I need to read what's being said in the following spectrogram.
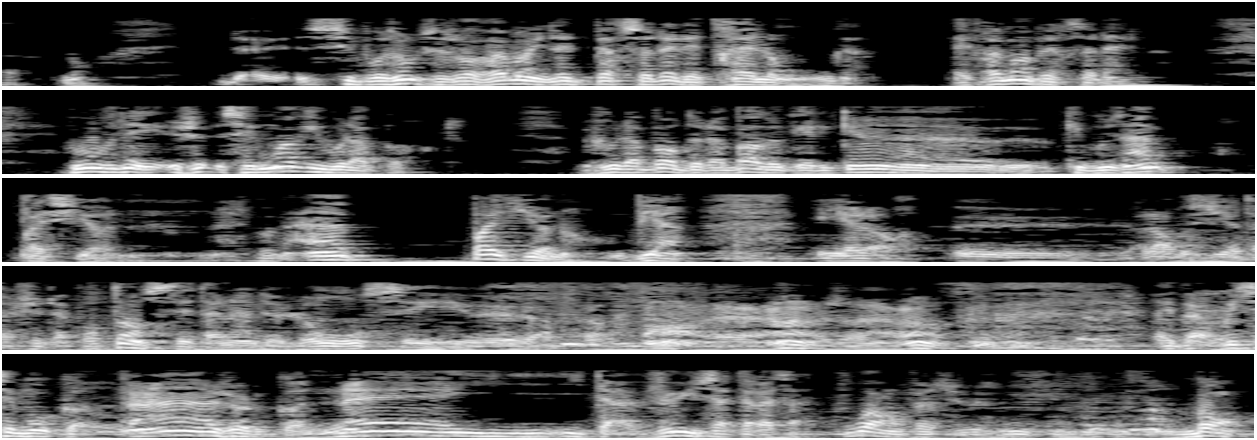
Euh, supposons que ce soit vraiment une lettre personnelle et très longue, et vraiment personnelle. Vous venez, c'est moi qui vous l'apporte je vous l'apporte de la part de quelqu'un euh, qui vous impressionne. Impressionnant, bien. Et alors, euh, alors vous y attachez de l'importance, c'est Alain Delon, c'est... Euh, eh ben oui, c'est mon copain, je le connais, il, t'a vu, il s'intéresse à toi, enfin... Bon,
